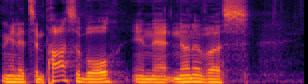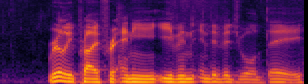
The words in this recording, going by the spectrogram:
And it's impossible in that none of us, really, probably for any even individual day,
